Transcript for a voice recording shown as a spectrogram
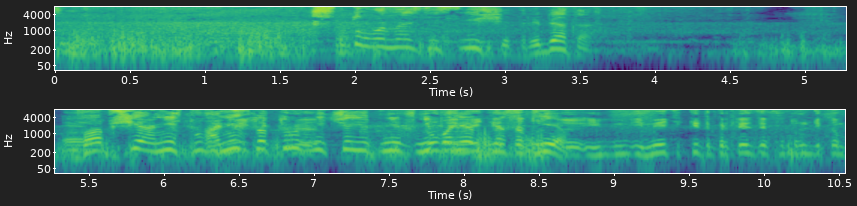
символ. Что она здесь ищет, ребята? Вообще они, Э, Что они имеете, сотрудничают не, что непонятно имеете, с кем. э, имеете какие-то претензии к сотрудникам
